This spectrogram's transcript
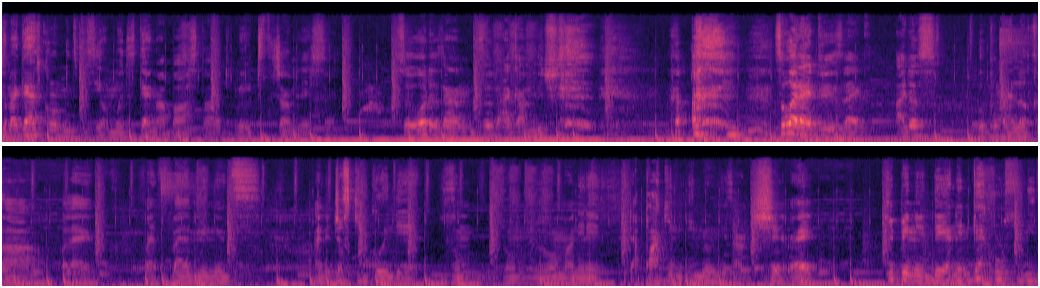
So my guys meet me say, "Oh, this guy my bastard. Maybe teach him lesson." So what does that mean? So like I'm literally. so what I do is like I just open my locker for like like five minutes, and they just keep going there, zoom, zoom, zoom, and then they, they're packing indomies and shit, right? Keeping it there, and then the guy comes to meet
